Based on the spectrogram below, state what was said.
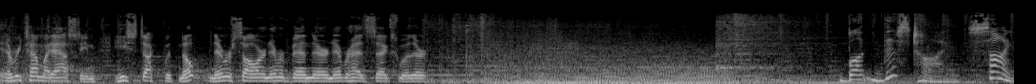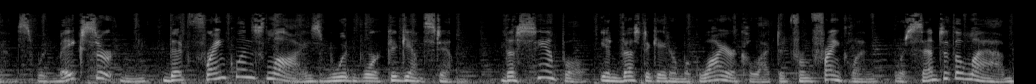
Every time I asked him, he stuck with, nope, never saw her, never been there, never had sex with her. But this time, science would make certain that Franklin's lies would work against him. The sample investigator McGuire collected from Franklin was sent to the lab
